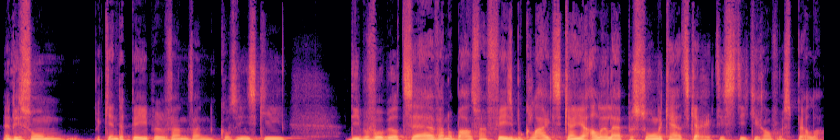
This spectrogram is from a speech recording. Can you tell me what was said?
En er is zo'n bekende paper van, van Kozinski, die bijvoorbeeld zei van op basis van Facebook-likes kan je allerlei persoonlijkheidskarakteristieken gaan voorspellen.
